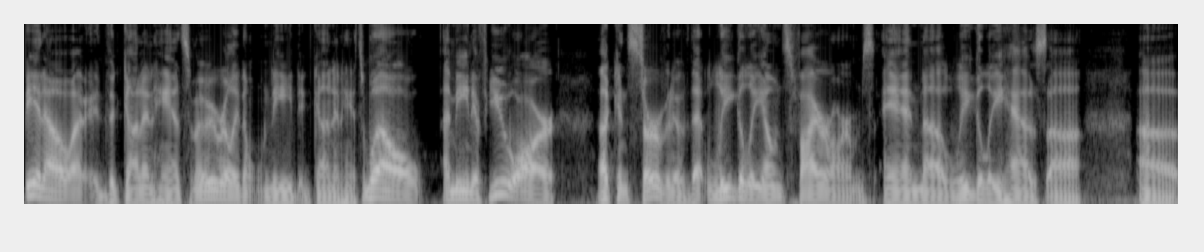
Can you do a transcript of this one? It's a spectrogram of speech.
you know, uh, the gun enhancement. We really don't need a gun enhancement. Well, I mean, if you are a conservative that legally owns firearms and uh, legally has uh, uh,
